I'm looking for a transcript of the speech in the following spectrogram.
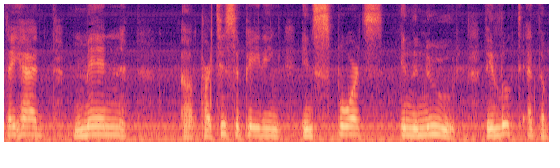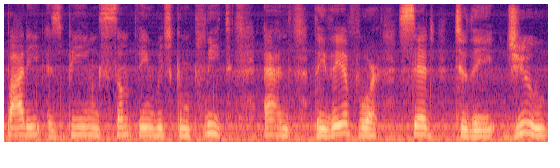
They had men uh, participating in sports in the nude. They looked at the body as being something which complete, and they therefore said to the Jew,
